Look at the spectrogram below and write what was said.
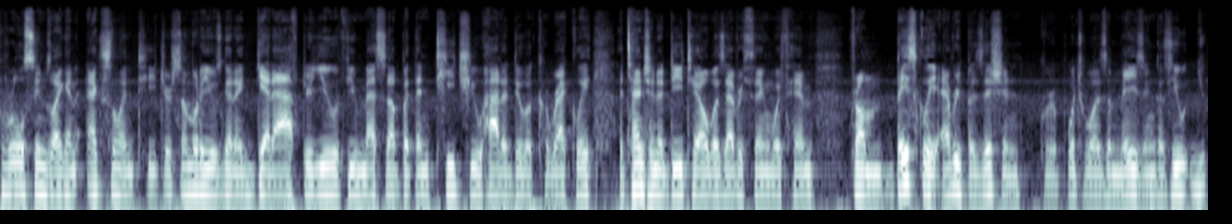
Rhule seems like an excellent teacher, somebody who's going to get after you if you mess up, but then teach you how to do it correctly. Attention to detail was everything with him from basically every position group, which was amazing because he you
